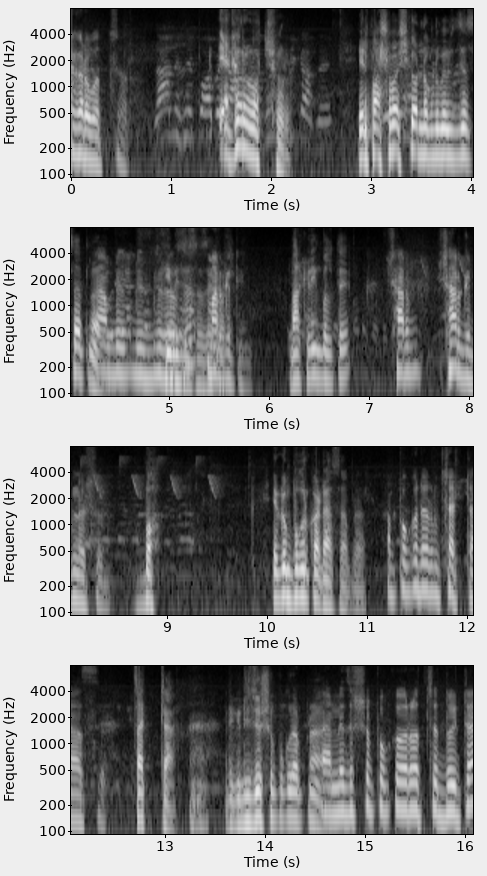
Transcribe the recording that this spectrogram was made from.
এগারো বছর। এগারো বছর। এর পাশাপাশি অন্য কোনো বিজনেস আছে আপনার? মার্কেটিং মার্কেটিং বলতে? সার সার কীটনাশক বাহ। এরকম পুকুর কটা আছে আপনার? আর পুকুরের চারটা আছে। চারটা? এটা কি নিজস্ব পুকুর আপনার? আর নিজস্ব পুকুর হচ্ছে দুইটা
